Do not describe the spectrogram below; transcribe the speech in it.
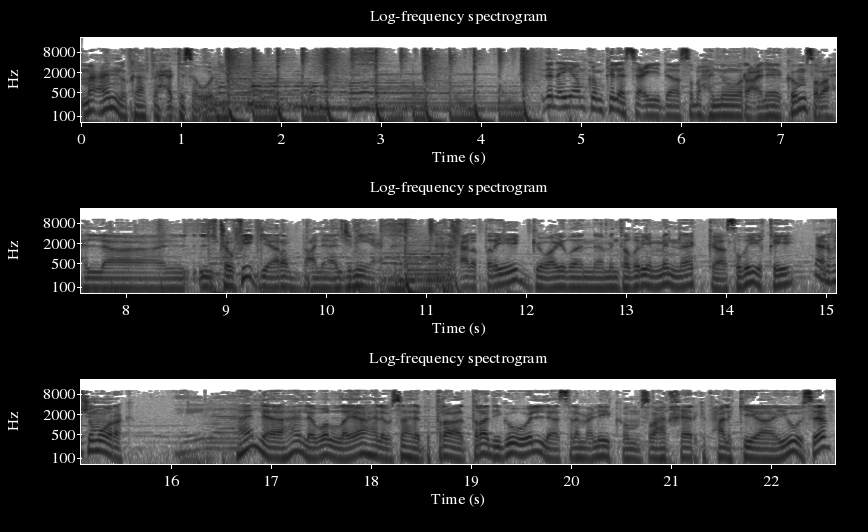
معا نكافح التسول. إذا أيامكم كلها سعيدة. صباح النور عليكم. صباح التوفيق يا رب على الجميع. إحنا على الطريق وأيضا منتظرين منك صديقي يعرف إيش أمورك. هلا هلا والله يا هلا وسهلا بطراد طراد يقول السلام عليكم صباح الخير كيف حالك يا يوسف؟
